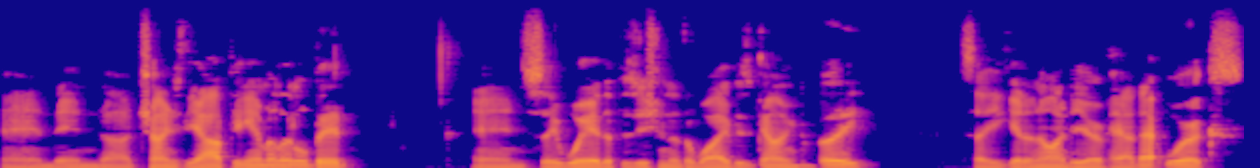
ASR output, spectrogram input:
and then uh, change the RPM a little bit and see where the position of the wave is going to be so you get an idea of how that works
